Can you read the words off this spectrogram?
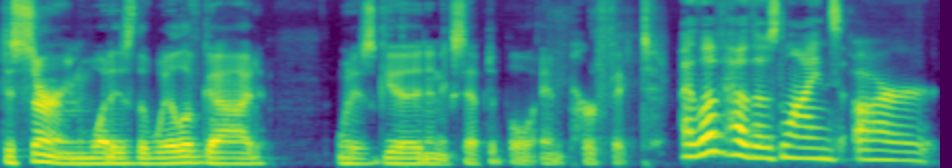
discern what is the will of god what is good and acceptable and perfect I love how those lines are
